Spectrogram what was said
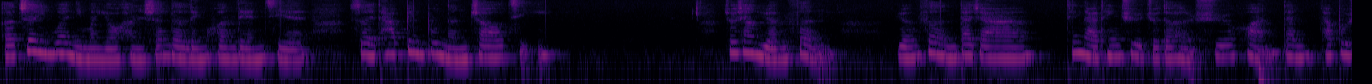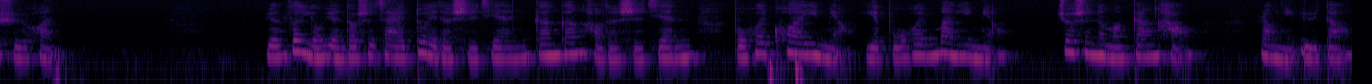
而正因为你们有很深的灵魂连接，所以它并不能着急，就像缘分。缘分，大家听来听去觉得很虚幻，但它不虚幻。缘分永远都是在对的时间，刚刚好的时间，不会快一秒，也不会慢一秒，就是那么刚好让你遇到。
